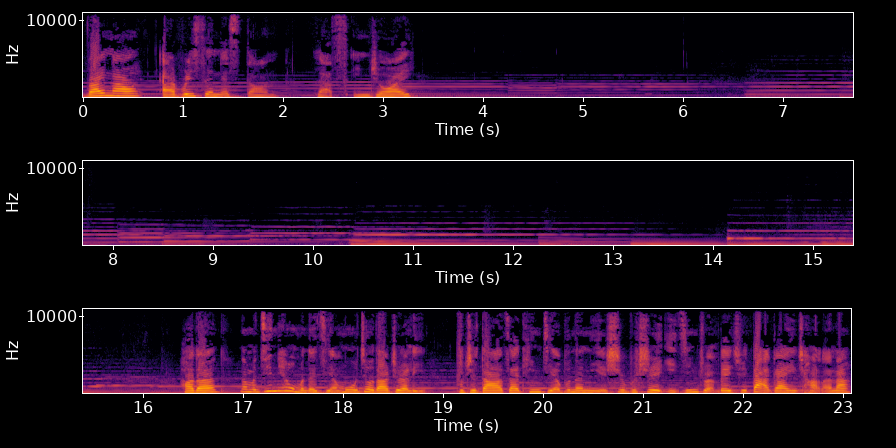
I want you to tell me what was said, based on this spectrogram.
Right now, everything is done. Let's enjoy. 好的，那么今天我们的节目就到这里。不知道在听节目的你是不是已经准备去大干一场了呢？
